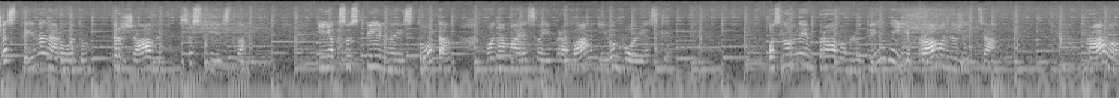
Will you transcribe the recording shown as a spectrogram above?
частина народу, держави, суспільства. І як суспільна істота вона має свої права і обов'язки. Основним правом людини є право на життя. Право,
